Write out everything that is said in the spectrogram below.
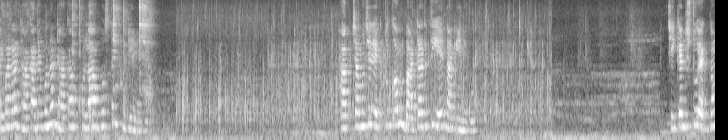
এবার আর ঢাকা দেব না, ঢাকা খোলা অবস্থায় ফুটিয়ে নেব। হাফ চামচের একটু কম বাটার দিয়ে নামিয়ে নেব। চিকেন স্টু একদম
